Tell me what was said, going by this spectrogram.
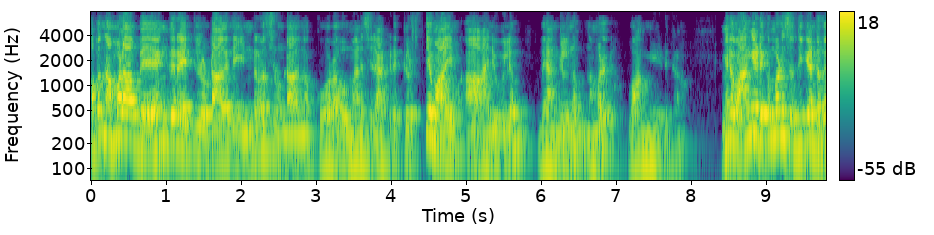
അപ്പം നമ്മൾ ആ ബാങ്ക് റേറ്റിൽ ഉണ്ടാകുന്ന ഇൻട്രസ്റ്റിൽ ഉണ്ടാകുന്ന കുറവ് മനസ്സിലാക്കിയിട്ട് കൃത്യമായും ആ ആനുകൂല്യം ബാങ്കിൽ നിന്നും നമ്മൾ വാങ്ങിയെടുക്കണം. ഇങ്ങനെ വാങ്ങിയെടുക്കുമ്പോഴും ശ്രദ്ധിക്കേണ്ടത്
